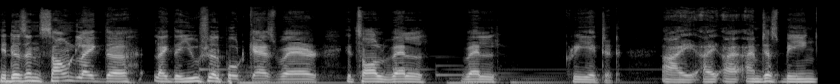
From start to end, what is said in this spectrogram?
it doesn't sound like the like the usual podcast where it's all well well created. I, I i'm just being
